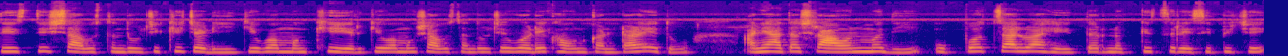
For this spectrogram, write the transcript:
तीस तीस शाबूस तांदूळची खिचडी किंवा मग खीर किंवा मग शाबूस तांदूळचे वडे खाऊन कंटाळा येतो. आणि आता श्रावणमध्ये उपवास चालू आहे तर नक्कीच रेसिपीचे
